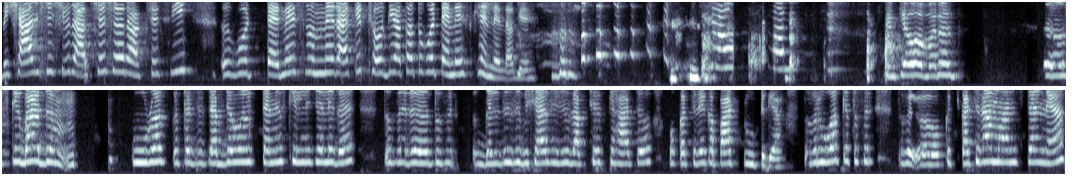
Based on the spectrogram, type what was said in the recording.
विशाल शिशु राक्षस और राक्षसी वो टेनिस उनने रैकेट छोड़ दिया था तो वो टेनिस खेलने लगे। फिर क्या हुआ वरद तो उसके बाद कूड़ा जब जब वो लोग टेनिस खेलने चले गए तो फिर तो फिर गलती से विशाल शिशु राक्षस के हाथ से वो कचरे का पार्ट टूट गया। तो फिर हुआ क्या? तो फिर तो फिर कचरा मॉन्स्टर ने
